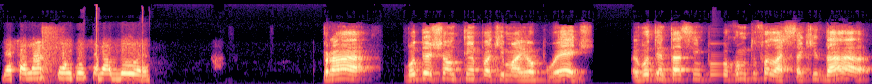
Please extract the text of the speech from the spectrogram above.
dessa nação conservadora? Pra... Vou deixar um tempo aqui maior para o Ed, eu vou tentar, assim, como tu falaste, isso aqui dá.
